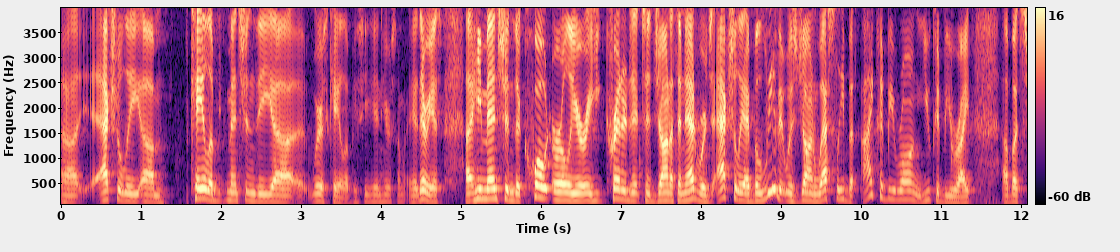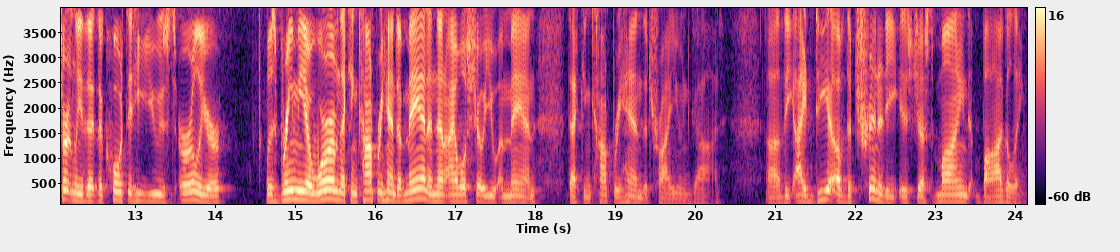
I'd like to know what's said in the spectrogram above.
Uh, actually, um, Caleb mentioned the, uh, where's Caleb? Is he in here somewhere? Yeah, there he is. Uh, he mentioned the quote earlier. He credited it to Jonathan Edwards. Actually, I believe it was John Wesley, but I could be wrong. You could be right. Uh, but certainly the, the quote that he used earlier was bring me a worm that can comprehend a man, and then I will show you a man that can comprehend the triune God. Uh, the idea of the Trinity is just mind boggling.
